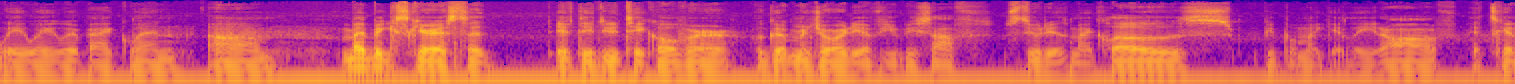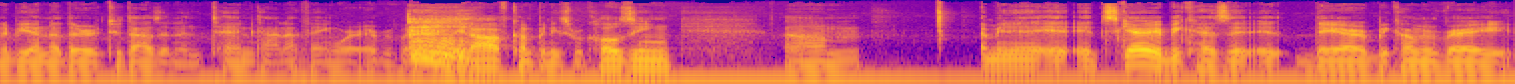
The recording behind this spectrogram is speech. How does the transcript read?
way, way, way back when. Um, my big scare is that if they do take over, a good majority of Ubisoft studios might close. People might get laid off. It's gonna be another 2010 kind of thing where everybody laid off. Companies were closing. Um, I mean, it, it's scary because it, it they are becoming very.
